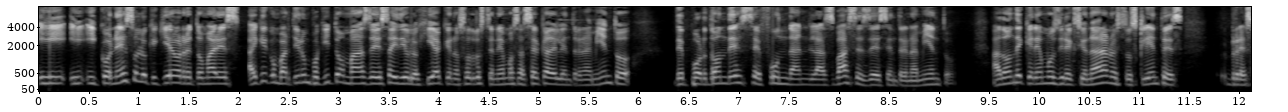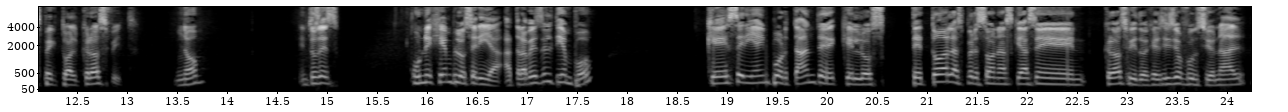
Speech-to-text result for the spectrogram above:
Y, y- con eso lo que quiero retomar es, hay que compartir un poquito más de esa ideología que nosotros tenemos acerca del entrenamiento, de por dónde se fundan las bases de ese entrenamiento, a dónde queremos direccionar a nuestros clientes respecto al CrossFit, ¿no? Entonces, un ejemplo sería, a través del tiempo, ¿qué sería importante que los de todas las personas que hacen CrossFit o ejercicio funcional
